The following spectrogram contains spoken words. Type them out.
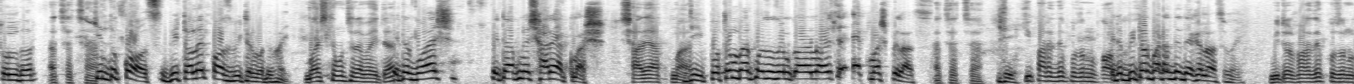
সুন্দর। আচ্ছা আচ্ছা। কিন্তু কস বিটলের কস বিটের মধ্যে ভাই। বয়স কেমন ছিল ভাই এটা? এটার বয়স এটা আপনার সাড়ে আট মাস। সাড়ে আট মাস। জি প্রথমবার প্রযোজন করানো হয়েছে এক মাস প্লাস আচ্ছা আচ্ছা। জি। কি পাড়াতে প্রজনন কর এটা বিটল পাটাতে দেখানো আছে ভাই। বিটল পাড়াতে প্রজনন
